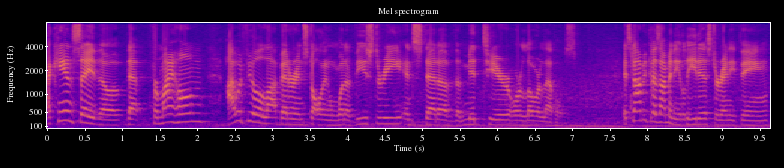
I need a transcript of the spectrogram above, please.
I can say though that for my home, I would feel a lot better installing one of these three instead of the mid-tier or lower levels. It's not because I'm an elitist or anything.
